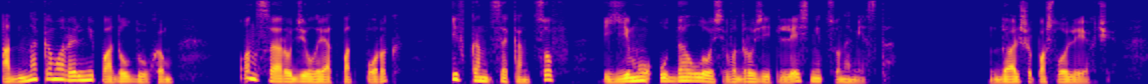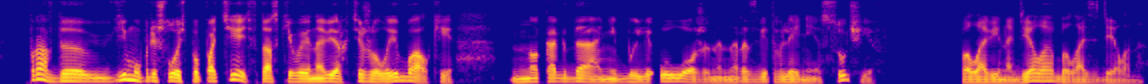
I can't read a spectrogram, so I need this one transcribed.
Однако Морель не падал духом. Он соорудил ряд подпорок, и в конце концов ему удалось водрузить лестницу на место. Дальше пошло легче. Правда, ему пришлось попотеть, втаскивая наверх тяжелые балки, но когда они были уложены на разветвление сучьев, половина дела была сделана.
